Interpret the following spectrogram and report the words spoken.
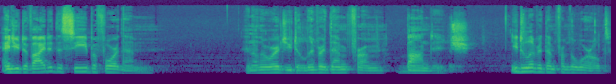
And you divided the sea before them. In other words, you delivered them from bondage, you delivered them from the world.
